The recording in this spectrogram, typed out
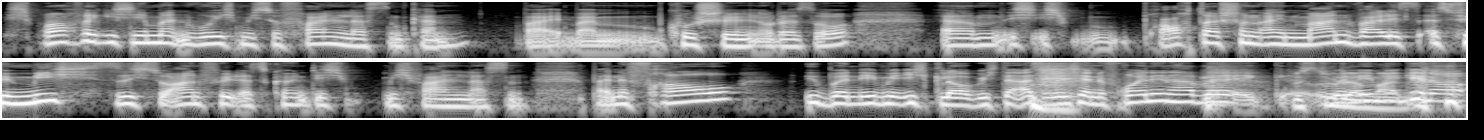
ich brauche wirklich jemanden, wo ich mich so fallen lassen kann bei, beim Kuscheln oder so. Ähm, ich ich brauche da schon einen Mann, weil es, es für mich sich so anfühlt, als könnte ich mich fallen lassen. Bei einer Frau übernehme ich, glaube ich. Also wenn ich eine Freundin habe, übernehme, genau,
